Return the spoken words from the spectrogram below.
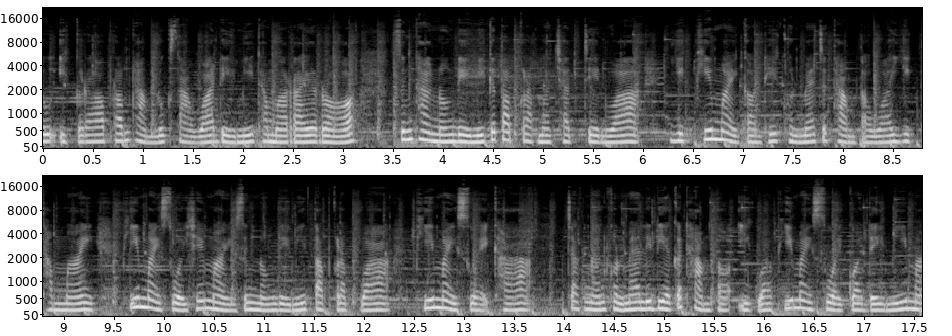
ดูอีกรอบพร้อมถามลูกสาวว่าเดมี่ทำอะไรหรอ ซึ่งทางน้องเดมี่ก็ตอบกลับมาชัดเจนว่าหยิกพี่ใหม่ก่อนที่คุณแม่จะถามต่อว่าหยิกทำไม พี่ใหม่สวยใช่ไหม ซึ่งน้องเดมี่ตอบกลับว่า พี่ใหม่สวยค่ะจากนั้นคุณแม่ลิเดียก็ถามต่ออีกว่าพี่ใหม่สวยกว่าเดมี่ไหม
